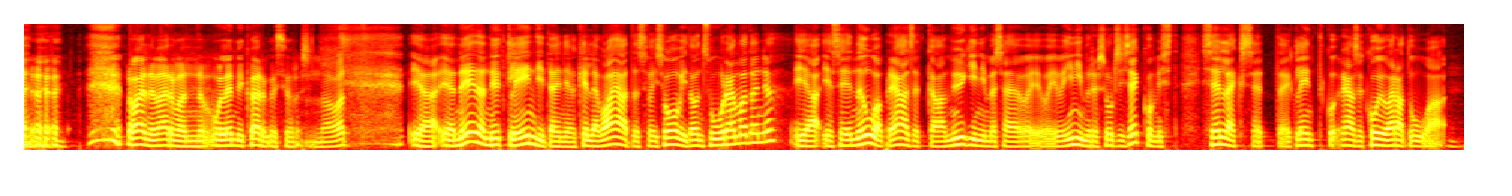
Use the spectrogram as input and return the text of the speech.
roheline värv on mu lemmikvärv kusjuures. no vot. ja, ja need on nüüd kliendid, on ju, kelle vajadus või soovid on suuremad, on ju, ja, ja see nõuab reaalselt ka müügiinimese või, või, või inimressursi sekkumist selleks, et klient reaalselt koju ära tuua mm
